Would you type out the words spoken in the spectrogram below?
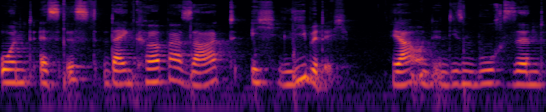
und es ist, dein Körper sagt, ich liebe dich. Ja, und in diesem Buch sind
